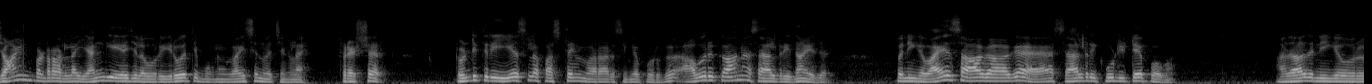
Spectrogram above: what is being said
ஜாயின் பண்ணுறாருல யங் ஏஜில் ஒரு இருபத்தி மூணு வயசுன்னு வச்சுங்களேன் ஃப்ரெஷர் டுவெண்ட்டி த்ரீ இயர்ஸில் ஃபஸ்ட் டைம் வராரு சிங்கப்பூருக்கு. அவருக்கான சேல்ரி தான் இது. இப்போ நீங்கள் வயசு ஆக ஆக சேல்ரி கூட்டிகிட்டே போகும். அதாவது நீங்கள் ஒரு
